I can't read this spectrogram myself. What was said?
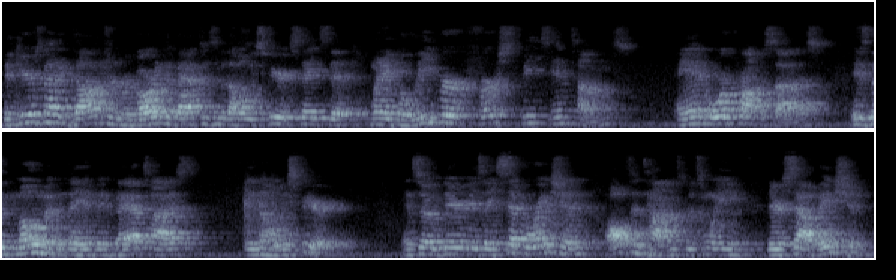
the charismatic doctrine regarding the baptism of the Holy Spirit states that when a believer first speaks in tongues and or prophesies is the moment that they have been baptized in the Holy Spirit. And so there is a separation oftentimes between their salvation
